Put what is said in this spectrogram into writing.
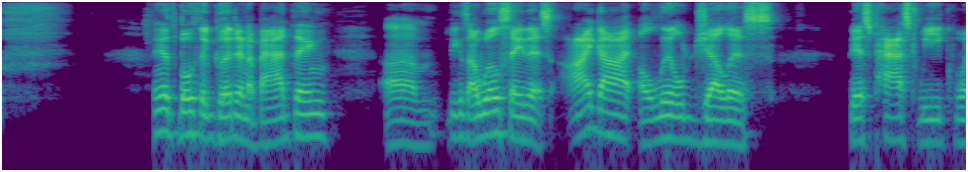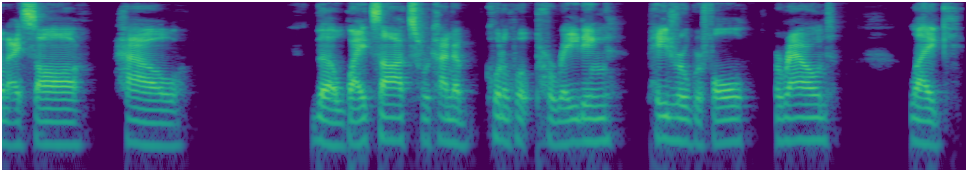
i think that's both a good and a bad thing. Um because i will say this i got a little jealous this past week when i saw how the white sox were kind of quote unquote parading pedro grifol around. Like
